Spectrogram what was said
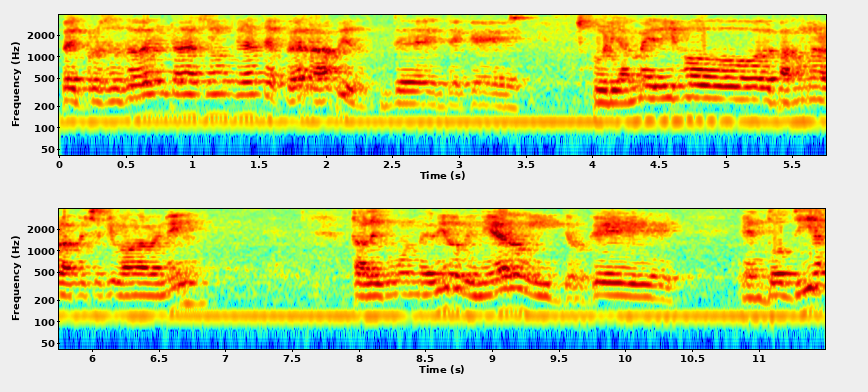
Pues, el proceso de instalación, fíjate, fue rápido. Desde que Julián me dijo más o menos la fecha que iban a venir, tal y como él me dijo, vinieron y creo que en dos días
